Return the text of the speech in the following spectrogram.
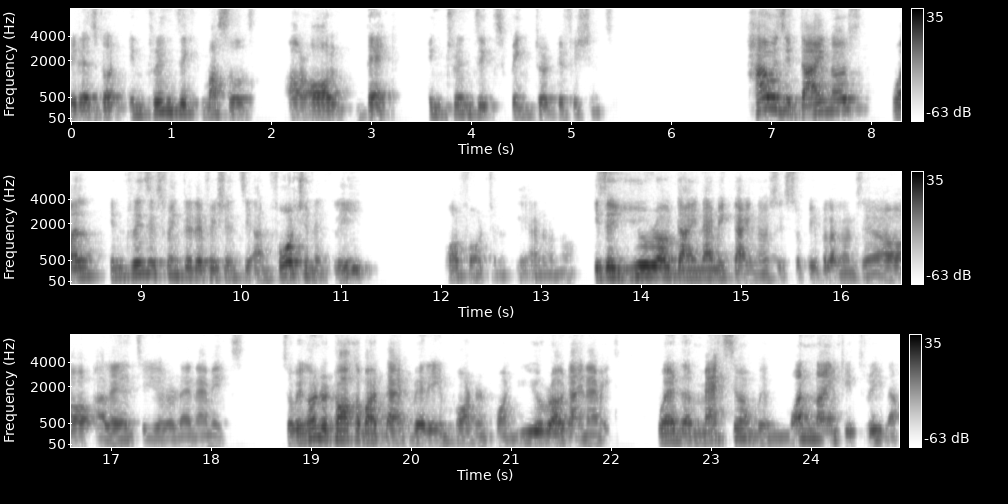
It has got intrinsic muscles are all dead. Intrinsic sphincter deficiency. How is it diagnosed? Well, intrinsic sphincter deficiency, unfortunately, or fortunately, I don't know, is a urodynamic diagnosis. So people are going to say, oh, Ale, it's urodynamics. So we're going to talk about that very important point, urodynamics, where the maximum, 193 now,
